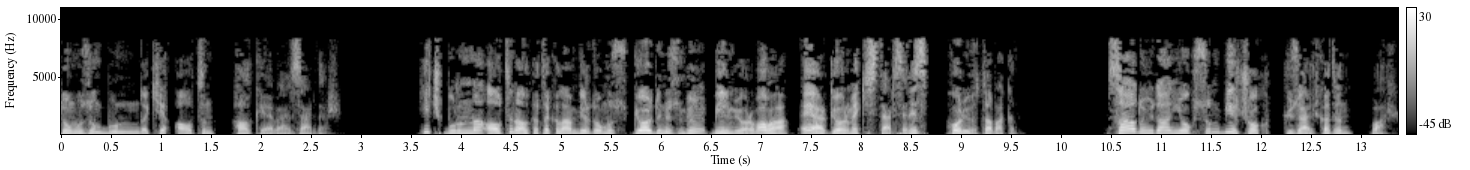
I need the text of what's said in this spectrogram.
domuzun burnundaki altın halkaya benzer der. Hiç burnuna altın halka takılan bir domuz gördünüz mü bilmiyorum ama eğer görmek isterseniz Hollywood'a bakın. Sağduyudan yoksun birçok güzel kadın var.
